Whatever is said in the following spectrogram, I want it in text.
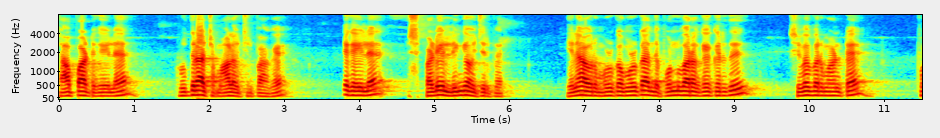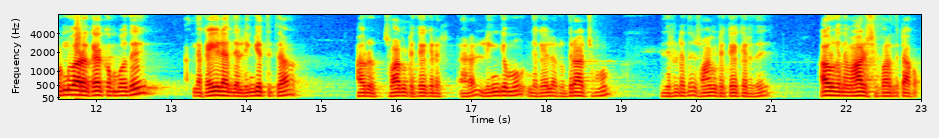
சாப்பாட்டு கையில் ருத்ராட்ச மாலை வச்சுருப்பாங்க. இந்த கையில் ஸ்படியில் லிங்கம் வச்சுருப்பார். ஏன்னா அவர் முழுக்க முழுக்க அந்த பொன் வரம் கேட்குறது சிவபெருமான்கிட்ட பொன் வரம் கேட்கும்போது அந்த கையில் அந்த லிங்கத்தை தான் அவர் சுவாமிகிட்ட கேட்குறார். அதனால் லிங்கமும் இந்த கையில் ருத்ராட்சமும் இது ரெண்டத்தையும் சுவாமிகிட்ட கேட்குறது. அவருக்கு அந்த மகாலட்சுமி பிறந்துட்டாக்கும்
